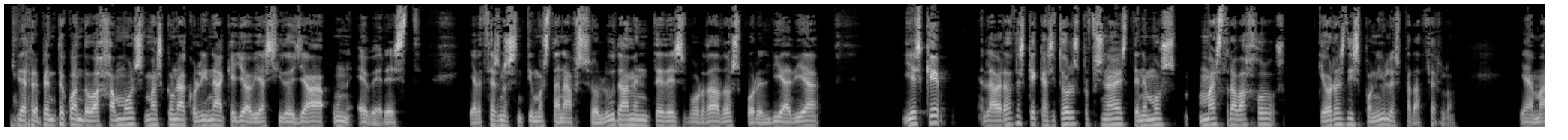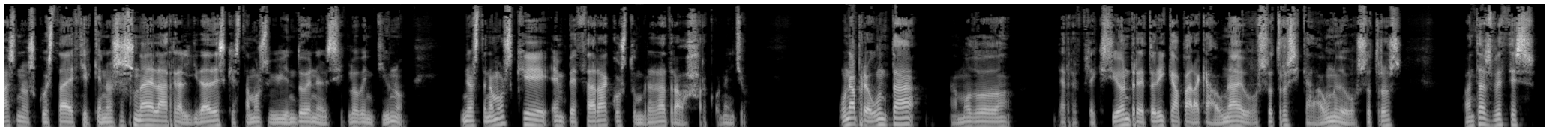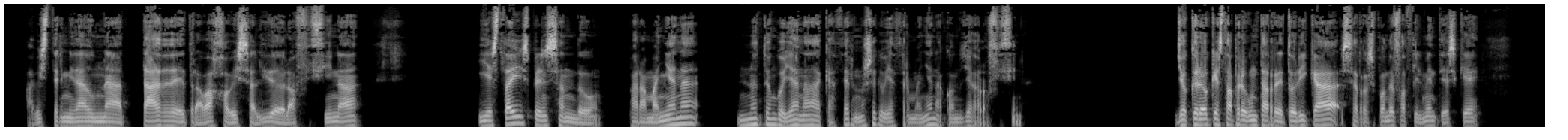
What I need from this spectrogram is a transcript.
y de repente cuando bajamos más que una colina, aquello había sido ya un Everest. Y a veces nos sentimos tan absolutamente desbordados por el día a día. Y es que la verdad es que casi todos los profesionales tenemos más trabajos que horas disponibles para hacerlo. Y además nos cuesta decir que no, es una de las realidades que estamos viviendo en el siglo XXI. Y nos tenemos que empezar a acostumbrar a trabajar con ello. Una pregunta a modo de reflexión retórica para cada una de vosotros y cada uno de vosotros. ¿Cuántas veces habéis terminado una tarde de trabajo, habéis salido de la oficina y estáis pensando, para mañana no tengo ya nada que hacer, no sé qué voy a hacer mañana cuando llegue a la oficina? Yo creo que esta pregunta retórica se responde fácilmente. Es que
